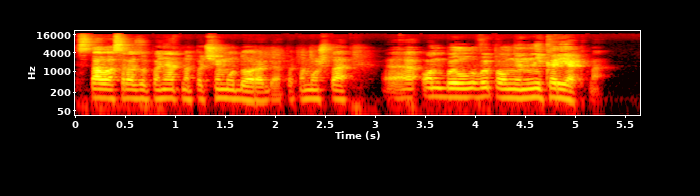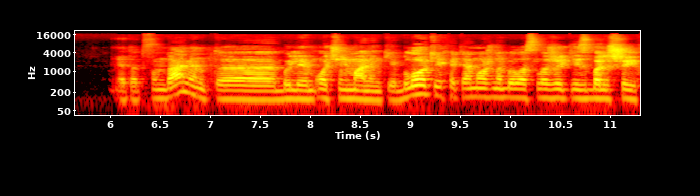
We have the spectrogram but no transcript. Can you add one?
стало сразу понятно, почему дорого. Потому что э, он был выполнен некорректно. Этот фундамент, э, были очень маленькие блоки, хотя можно было сложить из больших.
